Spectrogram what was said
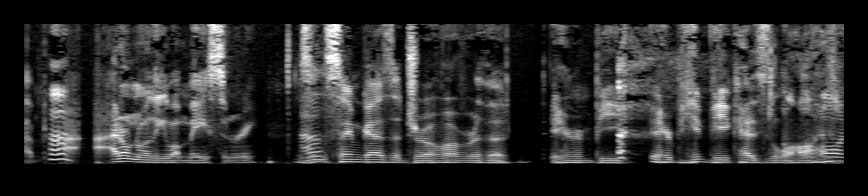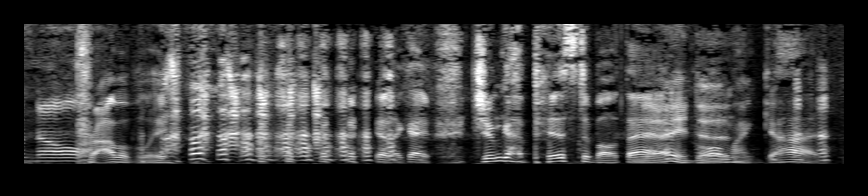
I, I, I don't know anything about masonry. Is it the same guys that drove over the Airbnb, Airbnb guy's oh, lawn? Oh no. Probably. yeah, that guy Jim got pissed about that. Yeah, he oh, did. Oh my god.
